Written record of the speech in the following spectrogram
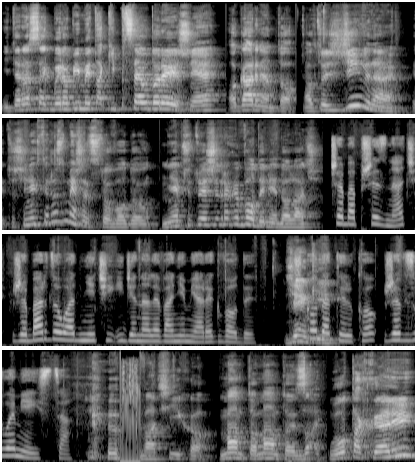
I teraz jakby robimy taki pseudo ryż, nie? Ogarniam to. Ale to jest dziwne. Ja to się nie chcę rozmieszać z tą wodą. Nie wiem, czy tu jeszcze trochę wody nie dolać. Trzeba przyznać, że bardzo ładnie ci idzie nalewanie miarek wody. Dzięki. Szkoda tylko, że w złe miejsca. Chyba cicho. Mam to, mam to. Jest za... What the hell?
